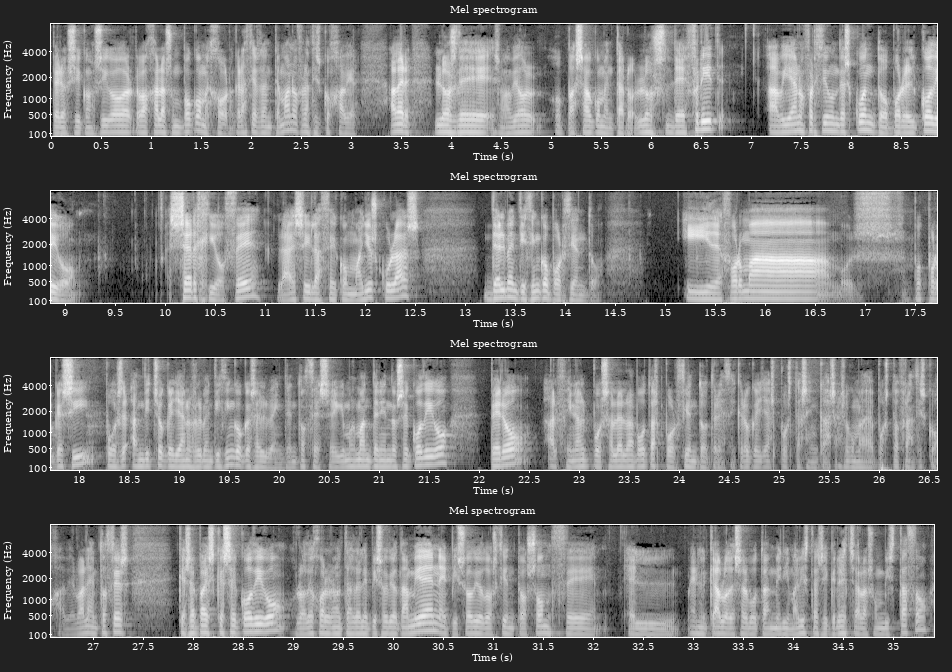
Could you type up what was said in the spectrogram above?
pero si consigo rebajarlas un poco, mejor. Gracias de antemano, Francisco Javier. A ver, los de... Se me había pasado comentarlo. Los de Frit habían ofrecido un descuento por el código Sergio C, la S y la C con mayúsculas, del 25%. Y de forma, pues, pues porque sí, pues han dicho que ya no es el 25, que es el 20. Entonces seguimos manteniendo ese código, pero al final pues salen las botas por 113. Creo que ya es puestas en casa, según me ha puesto Francisco Javier, ¿vale? Entonces, que sepáis que ese código, lo dejo en las notas del episodio también, episodio 211, el, en el que hablo de esas botas minimalistas, si queréis echarlas un vistazo,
